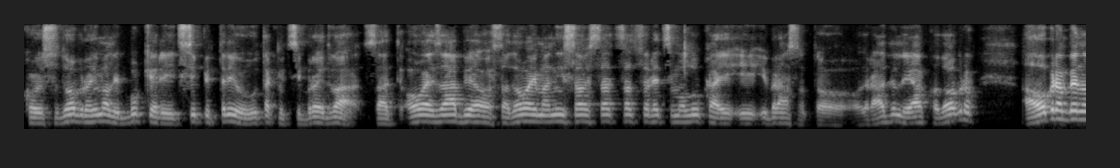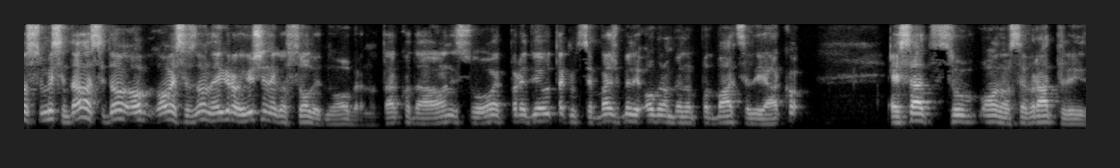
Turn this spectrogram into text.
koju su dobro imali Booker i CP3 u utakmici broj 2, sad ovo je zabio, sad ovo ima nisa, sad, sad su recimo Luka i, i, i Branson to odradili jako dobro, a obrambeno su, mislim, Dallas je do, ove sezone igrao više nego solidnu obranu, tako da oni su ove prve dvije utakmice baš bili obrambeno podbacili jako, E sad su ono se vratili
